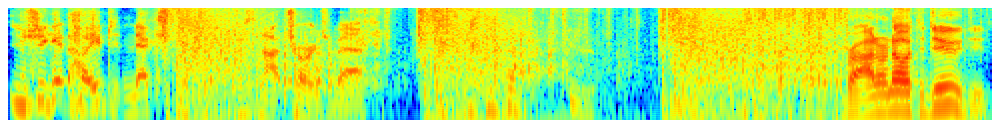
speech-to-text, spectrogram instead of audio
You should get hyped next. Just not charge back. Bro, I don't know what to do, dude.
